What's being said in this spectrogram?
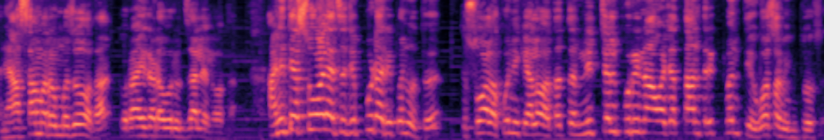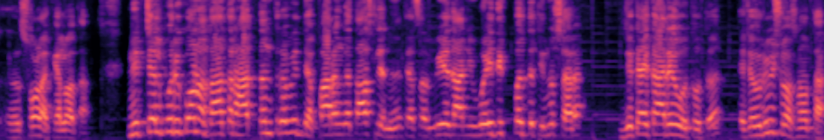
आणि हा समारंभ जो होता तो रायगडावरच झालेला होता. आणि त्या सोहळ्याचं जे पुढारी पण होतं तो सोहळा कोणी केला होता? तर निच्चलपुरी नावाच्या तांत्रिक पंथी गोसावीने तो सोहळा केला होता. निच्चलपुरी कोण होता? तर हा तंत्रविद्या पारंगत असल्यानं त्याचा वेद आणि वैदिक पद्धतीनुसार जे काही कार्य होत होतं त्याच्यावर विश्वास नव्हता.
